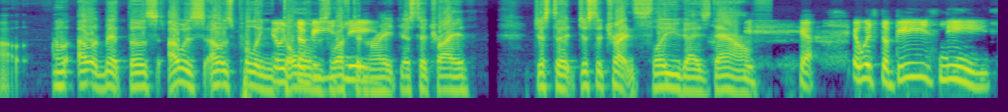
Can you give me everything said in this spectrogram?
I'll, I'll admit those i was i was pulling It was golems left knees. and right just to try and just to just to try and slow you guys down Yeah, It was the bee's knees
